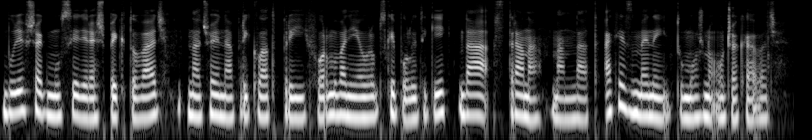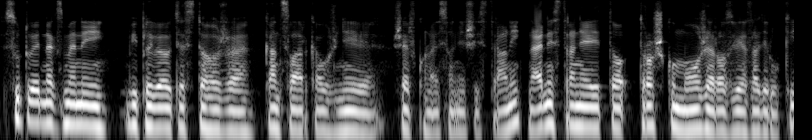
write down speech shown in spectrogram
Bude však musieť rešpektovať, na čo je napríklad pri formovaní európskej politiky, dá strana mandát. Aké zmeny tu možno očakávať? Sú tu jednak zmeny vyplývajúce z toho, že kancelárka už nie je šéfko najsilnejšej strany. Na jednej strane je to trošku môže rozviazať ruky,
